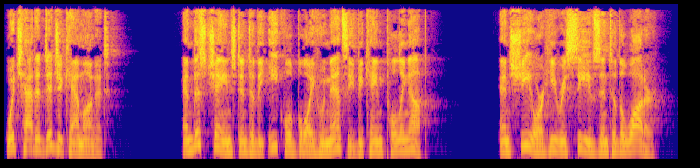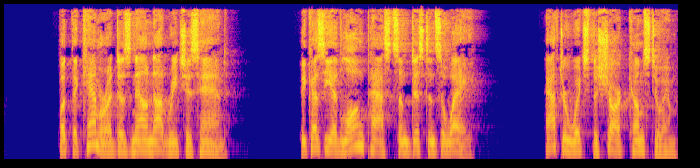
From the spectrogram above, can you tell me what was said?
which had a digicam on it. And this changed into the equal boy who Nancy became pulling up. And she or he receives into the water. But the camera does now not reach his hand. Because he had long passed some distance away. After which the shark comes to him.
